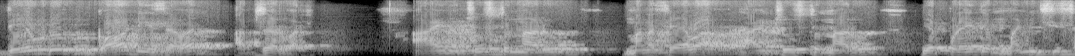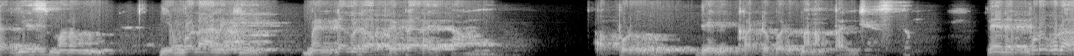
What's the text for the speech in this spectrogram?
దేవుడు గాడ్ ఈజ్ అవర్ అబ్జర్వర్. ఆయన చూస్తున్నాడు మన సేవ ఆయన చూస్తున్నారు ఎప్పుడైతే మంచి సర్వీస్ మనం ఇవ్వడానికి మెంటల్గా ప్రిపేర్ అవుతామో అప్పుడు దీనికి కట్టుబడి మనం పనిచేస్తాం నేను ఎప్పుడు కూడా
